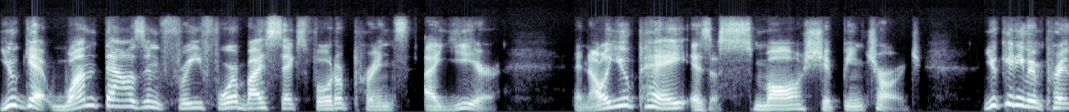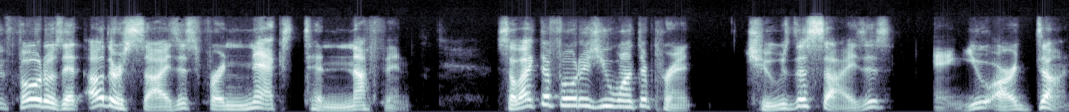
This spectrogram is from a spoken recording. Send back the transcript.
You get 1,000 free 4x6 photo prints a year, and all you pay is a small shipping charge. You can even print photos at other sizes for next to nothing. Select the photos you want to print, choose the sizes, and you are done.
